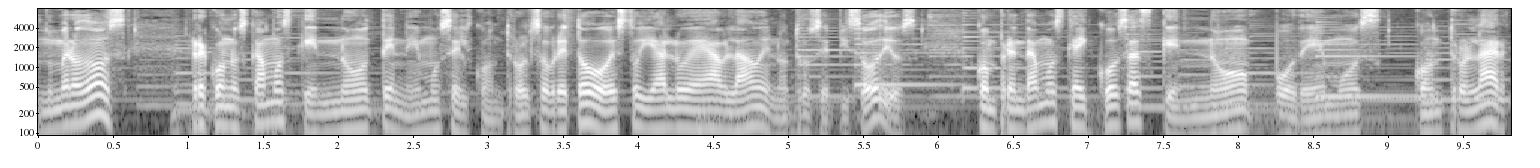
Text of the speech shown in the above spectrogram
Número 2. Reconozcamos que no tenemos el control sobre todo. Esto ya lo he hablado en otros episodios. Comprendamos que hay cosas que no podemos controlar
